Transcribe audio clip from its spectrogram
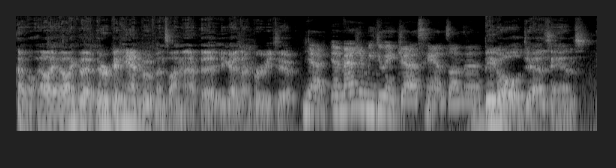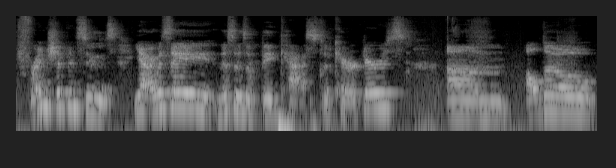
I, I like, I like the there were good hand movements on that that you guys aren't privy to. yeah, imagine me doing jazz hands on that. Big old jazz hands. Friendship ensues. Yeah, I would say this is a big cast of characters. Um, although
